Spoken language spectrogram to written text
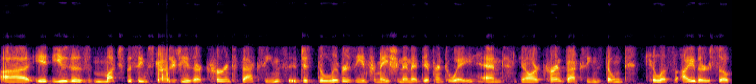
Uh, it uses much the same strategy as our current vaccines. It just delivers the information in a different way. And you know, our current vaccines don't kill us either. So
